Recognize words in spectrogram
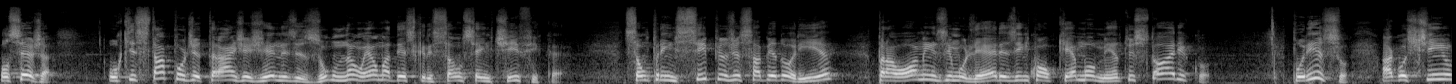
Ou seja, o que está por detrás de Gênesis 1 não é uma descrição científica, são princípios de sabedoria para homens e mulheres em qualquer momento histórico. Por isso, Agostinho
